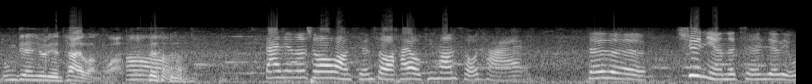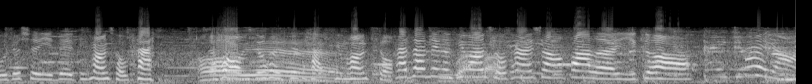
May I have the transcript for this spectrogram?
冬天有点太冷了。嗯。夏天的时候往前走还有乒乓球台。这个去年的情人节礼物就是一对乒乓球拍，然后我们就会去打乒乓球。他在那个乒乓球拍上画了一个太阳。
